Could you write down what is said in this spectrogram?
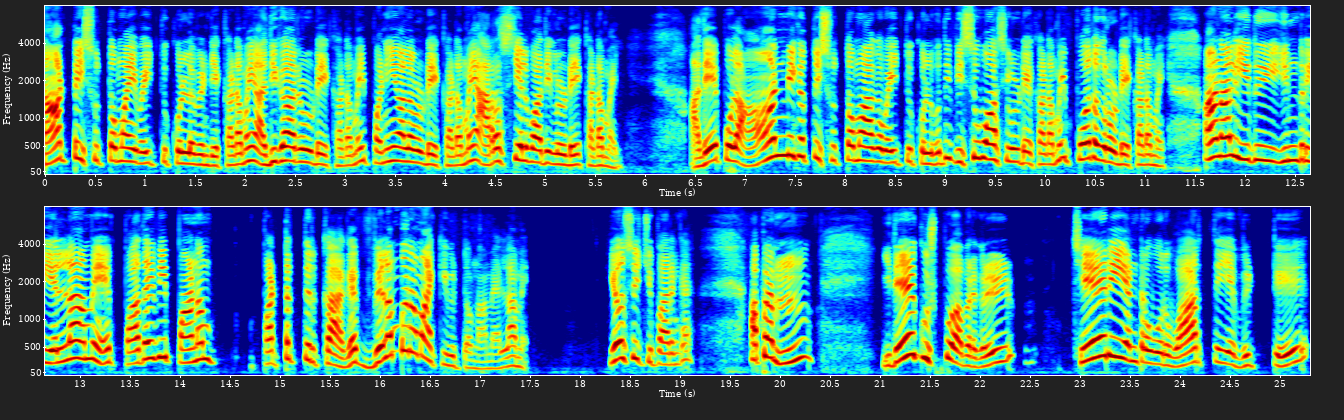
நாட்டை சுத்தமாய் வைத்துக்கொள்ள வேண்டிய கடமை அதிகாரிகளுடைய கடமை பணியாளருடைய கடமை அரசியல்வாதிகளுடைய கடமை. அதே போல் ஆன்மீகத்தை சுத்தமாக வைத்துக்கொள்வது விசுவாசிகளுடைய கடமை போதகருடைய கடமை. ஆனால் இது இன்று எல்லாமே பதவி பணம் பட்டத்திற்காக விளம்பரமாக்கி விட்டோம் நாம் எல்லாமே. யோசிச்சு பாருங்க. அப்போ இதே குஷ்பு அவர்கள் சேரி என்ற ஒரு வார்த்தையை விட்டு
